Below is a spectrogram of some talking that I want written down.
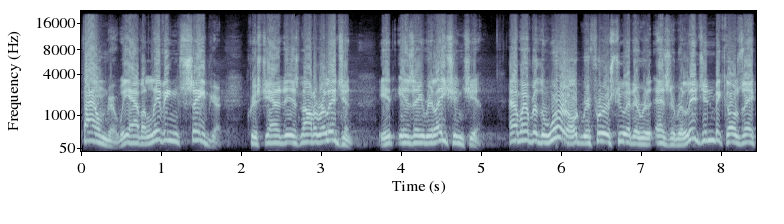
founder. We have a living Savior. Christianity is not a religion, it is a relationship. However, the world refers to it as a religion because they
